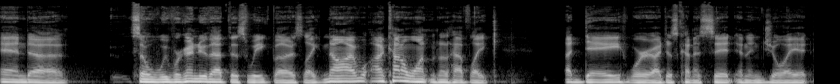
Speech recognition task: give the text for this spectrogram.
And uh, so we were gonna do that this week, but I was like, no, I, I kind of want to have like a day where I just kind of sit and enjoy it.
